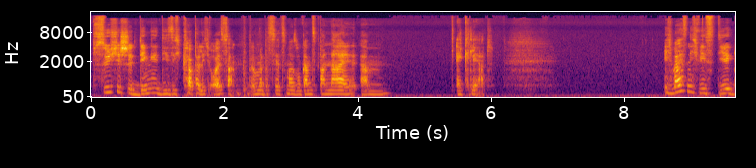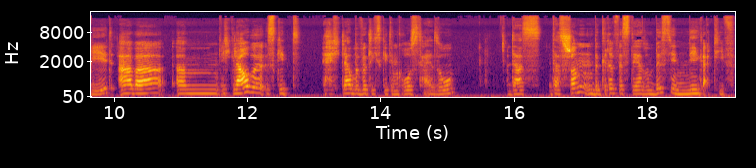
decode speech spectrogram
psychische Dinge, die sich körperlich äußern, wenn man das jetzt mal so ganz banal ähm, erklärt ich weiß nicht, wie es dir geht, aber ähm, ich glaube, es geht, ich glaube wirklich, es geht im Großteil so, dass das schon ein Begriff ist, der so ein bisschen negativ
